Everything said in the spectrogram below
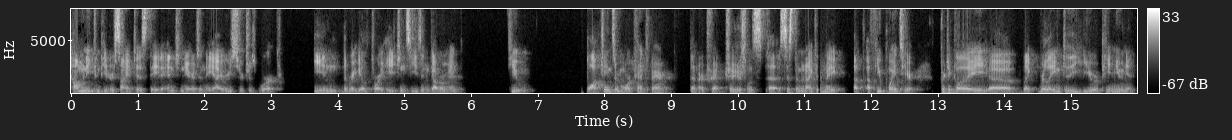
how many computer scientists, data engineers, and AI researchers work in the regulatory agencies and government? Few. Blockchains are more transparent than our tra- traditional uh, system, and I could make a, a few points here particularly uh, like relating to the European Union.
